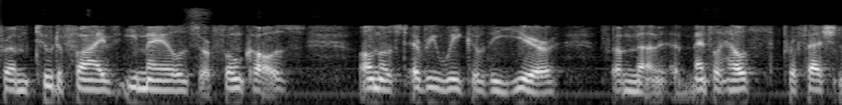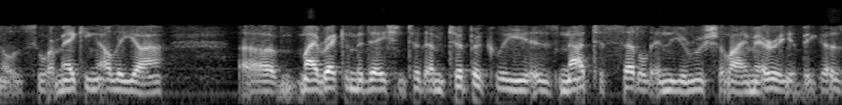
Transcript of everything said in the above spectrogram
from two to five emails or phone calls almost every week of the year from uh, mental health professionals who are making aliyah. Uh, my recommendation to them typically is not to settle in the Jerusalem area because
